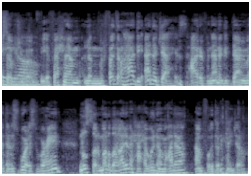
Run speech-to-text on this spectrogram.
بسبب. أيوة. الجيوب الأنفية فإحنا لما الفترة هذه أنا جاهز عارف إن أنا قدامي مثلا أسبوع أسبوعين نص المرضى غالبا ححولهم على أنف وأذن وحنجرة.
